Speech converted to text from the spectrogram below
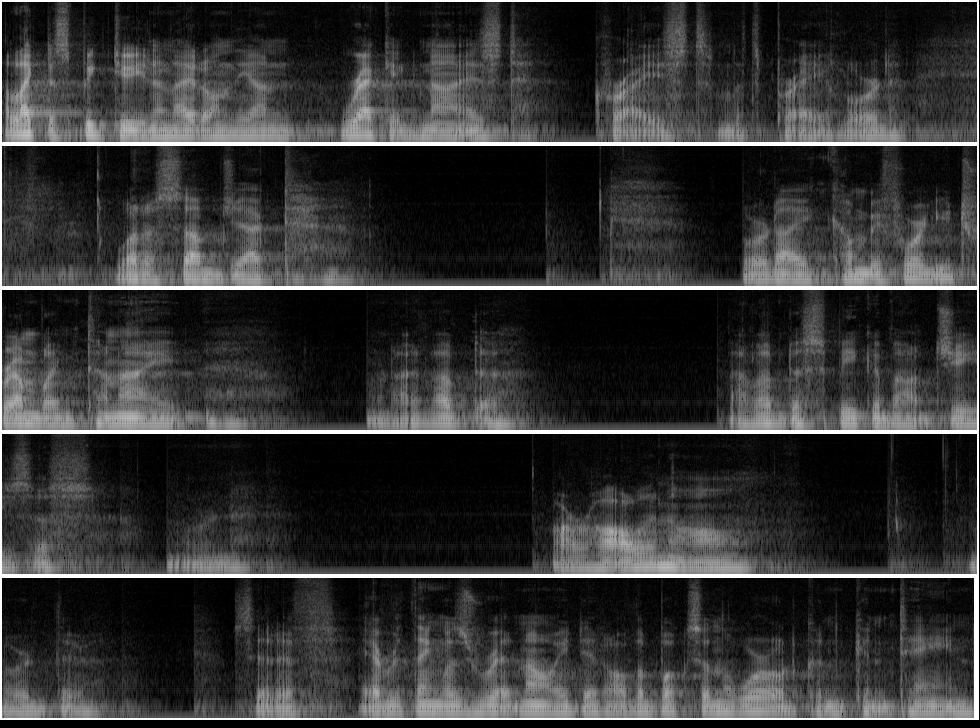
I'd like to speak to you tonight on the unrecognized Christ. Let's pray, Lord. What a subject. Lord, I come before you trembling tonight. Lord, I love to I love to speak about Jesus, Lord. Our all in all. Lord, the, said if everything was written, all he did, all the books in the world couldn't contain.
